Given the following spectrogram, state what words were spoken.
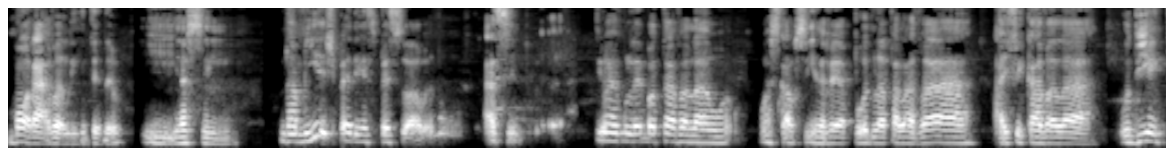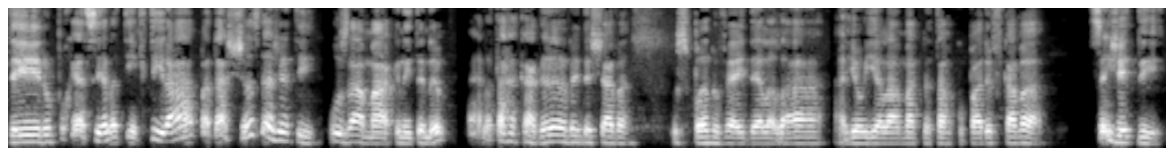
morava ali, entendeu? E assim, na minha experiência pessoal, eu não, assim, tinha uma mulher botava lá uma, umas calcinhas velha podre lá para lavar, aí ficava lá o dia inteiro, porque assim, ela tinha que tirar para dar chance da gente usar a máquina, entendeu? Ela tava cagando e deixava os panos velhos dela lá, aí eu ia lá, a máquina tava ocupada, eu ficava sem jeito de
